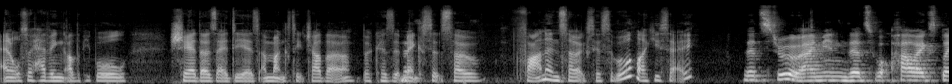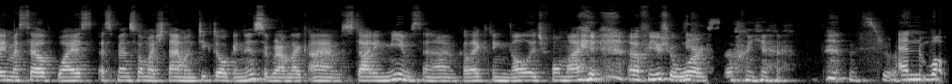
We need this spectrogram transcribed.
and also having other people share those ideas amongst each other because it makes it so fun and so accessible, like you say. That's true. I mean, that's how I explain myself why I, spend so much time on TikTok and Instagram. Like I am studying memes and I'm collecting knowledge for my uh, future work. So yeah, that's true. And what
